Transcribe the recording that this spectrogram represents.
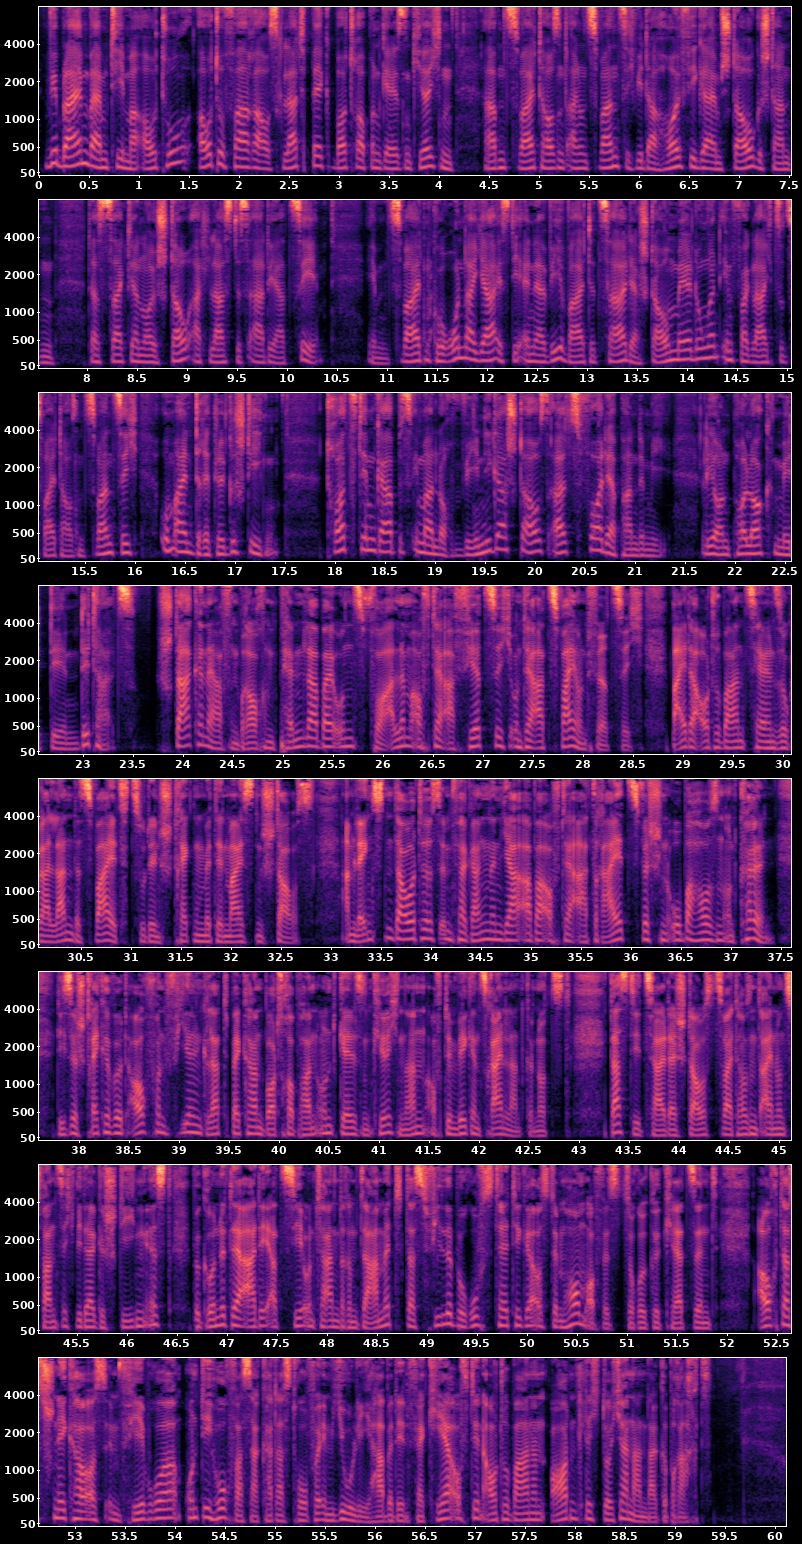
Wir bleiben beim Thema Auto. Autofahrer aus Gladbeck, Bottrop und Gelsenkirchen haben 2021 wieder häufiger im Stau gestanden. Das zeigt der neue Stauatlas des ADAC. Im zweiten Corona-Jahr ist die NRW-weite Zahl der Staumeldungen im Vergleich zu 2020 um ein Drittel gestiegen. Trotzdem gab es immer noch weniger Staus als vor der Pandemie. Leon Pollock mit den Details. Starke Nerven brauchen Pendler bei uns, vor allem auf der A40 und der A42. Beide Autobahnen zählen sogar landesweit zu den Strecken mit den meisten Staus. Am längsten dauerte es im vergangenen Jahr aber auf der A3 zwischen Oberhausen und Köln. Diese Strecke wird auch von vielen Gladbeckern, Bottroppern und Gelsenkirchenern auf dem Weg ins Rheinland genutzt. Dass die Zahl der Staus 2021 wieder gestiegen ist, begründet der ADAC unter anderem damit, dass viele Berufstätige aus dem Homeoffice zurückgekehrt sind. Auch das Schneechaos im Februar und die Hochwasserkatastrophe im Juli habe den Verkehr auf den Autobahnen ordentlich durcheinander gebracht.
